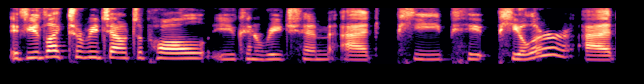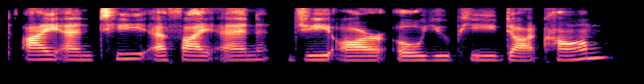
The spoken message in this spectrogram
If you'd like to reach out to Paul, you can reach him at p peeler at i-n-t-f-i-n-g-r-o-u-p dot com.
